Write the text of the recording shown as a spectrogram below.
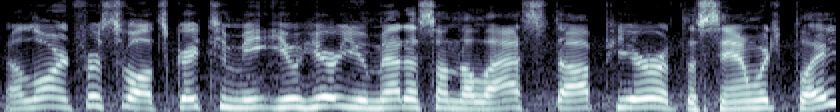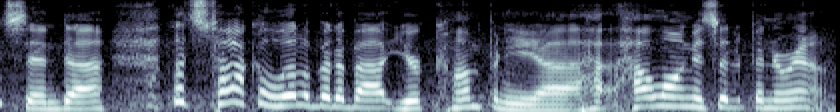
Now, Lauren, first of all, it's great to meet you here. You met us on the last stop here at the sandwich place. And uh, let's talk a little bit about your company. Uh, how long has it been around?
